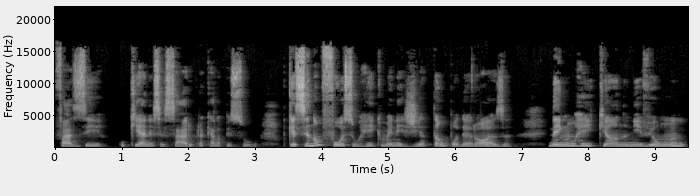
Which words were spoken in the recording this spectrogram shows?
fazer o que é necessário para aquela pessoa. Porque se não fosse o reiki uma energia tão poderosa, nenhum reikiano nível 1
